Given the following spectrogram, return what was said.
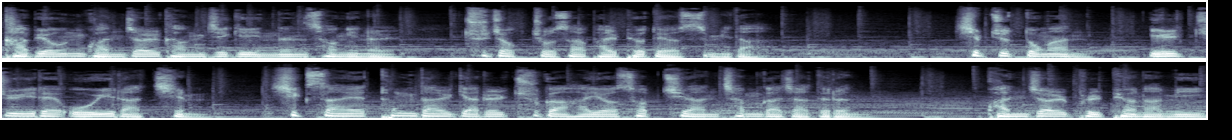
가벼운 관절 강직이 있는 성인을 추적조사 발표되었습니다. 10주 동안 일주일에 5일 아침 식사에 통달걀을 추가하여 섭취한 참가자들은 관절 불편함이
